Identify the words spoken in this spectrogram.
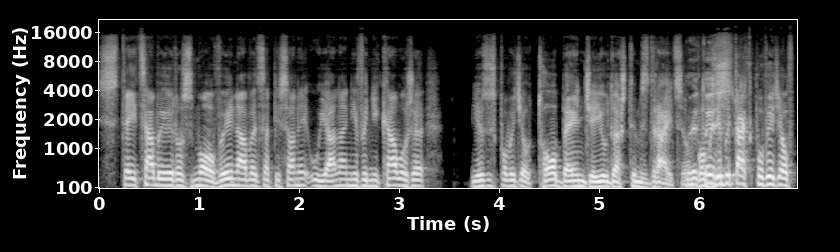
z tej całej rozmowy, nawet zapisanej u Jana, nie wynikało, że Jezus powiedział, to będzie Judasz tym zdrajcą. No bo gdyby jest- tak powiedział w,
